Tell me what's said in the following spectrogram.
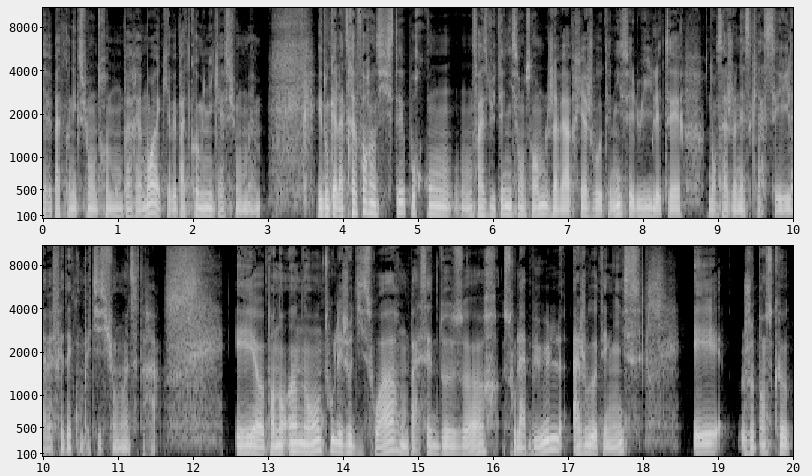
avait pas de connexion entre mon père et moi et qu'il n'y avait pas de communication même. Et donc elle a très fort insisté pour qu'on fasse du tennis ensemble. J'avais appris à jouer au tennis et lui, il était dans sa jeunesse classée, il avait fait des compétitions, etc. Et euh, pendant un an, tous les jeudis soirs, on passait deux heures sous la bulle à jouer au tennis. Et je pense que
